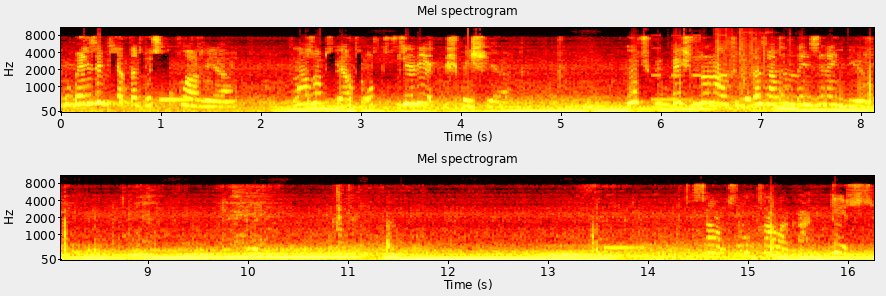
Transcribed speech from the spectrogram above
Bu benzin fiyatları da çok pahalı ya. Mazot fiyatı 37.75 ya. 3516 lira zaten benzine gidiyor. Samsung Kavaka düz.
